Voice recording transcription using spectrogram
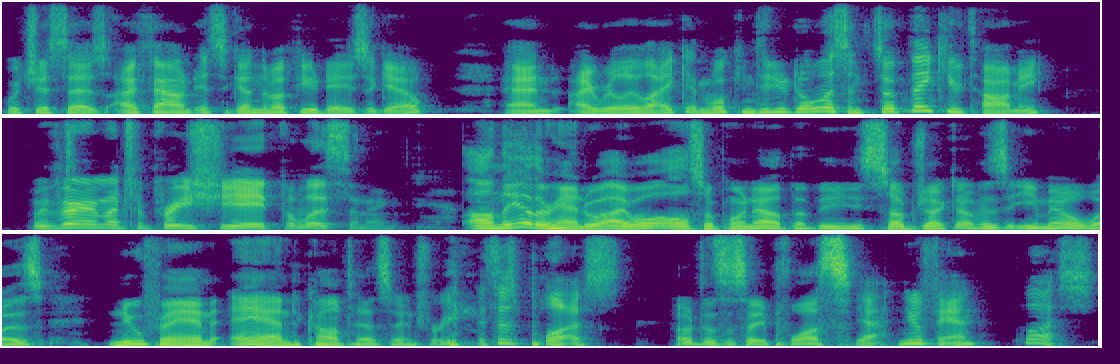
which just says, I found It's a Gundam a few days ago, and I really like and will continue to listen. So thank you, Tommy. We very much appreciate the listening. On the other hand, I will also point out that the subject of his email was new fan and contest entry. It says plus. Oh, does it say plus? Yeah, new fan, plus.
